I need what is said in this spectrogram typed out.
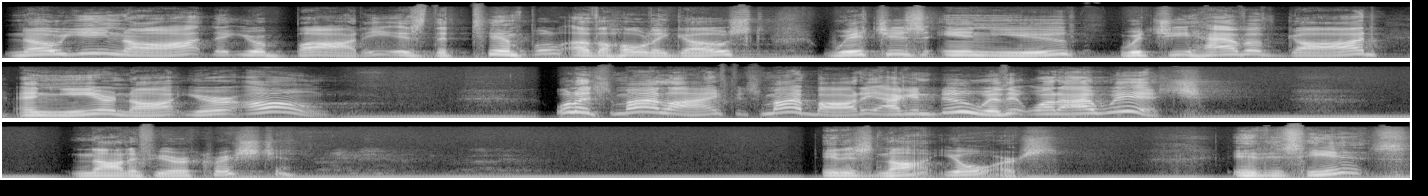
Know ye not that your body is the temple of the Holy Ghost, which is in you, which ye have of God, and ye are not your own? Well, it's my life, it's my body, I can do with it what I wish. Not if you're a Christian. It is not yours, it is His.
